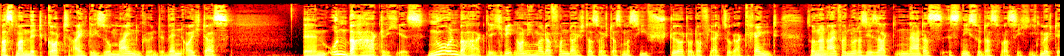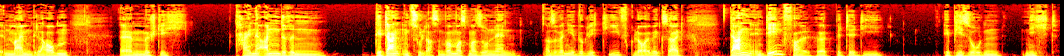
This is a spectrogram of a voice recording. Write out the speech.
was man mit Gott eigentlich so meinen könnte, wenn euch das ähm, unbehaglich ist, nur unbehaglich, ich rede noch nicht mal davon, dass euch das massiv stört oder vielleicht sogar kränkt, sondern einfach nur, dass ihr sagt, na, das ist nicht so das, was ich, ich möchte in meinem Glauben, ähm, möchte ich keine anderen Gedanken zu lassen, wollen wir es mal so nennen. Also wenn ihr wirklich tiefgläubig seid, dann in dem Fall hört bitte die Episoden nicht.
